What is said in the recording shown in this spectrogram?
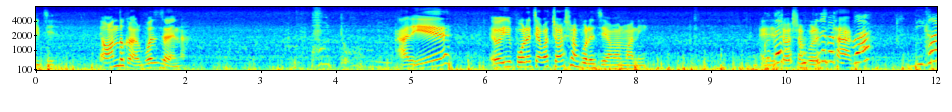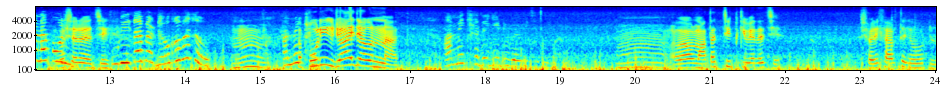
এই যে। অন্ধকার বোঝা যায় না। আর এ ওই যে পড়েছে আবার চশমা পড়েছে আমার মানি। এই যে চশমা পড়েছে থাক। বসে রয়েছে। হুম। পুরী জয় জগন্নাথ। আমি খেতে গিয়ে ডুবে গেছি হুম ও আবার মাথার চিটকি বেঁধেছে। শরীর খারাপ থেকে উঠল।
